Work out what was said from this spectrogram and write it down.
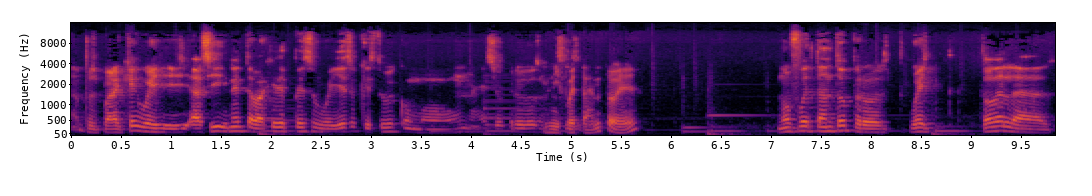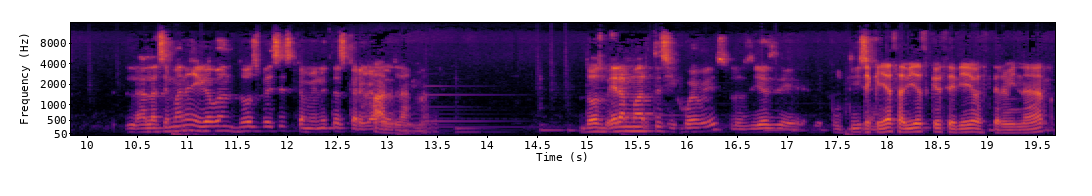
ah, pues para qué, güey. Y así, neta, bajé de peso, güey. Eso que estuve como un mes, yo creo dos meses. Ni fue tanto, ¿eh? No fue tanto, pero, güey, toda la, la, a la semana llegaban dos veces camionetas A cargadas. la güey. madre. Dos, era martes y jueves, los días de, de putiza. De que ya sabías que ese día ibas a terminar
